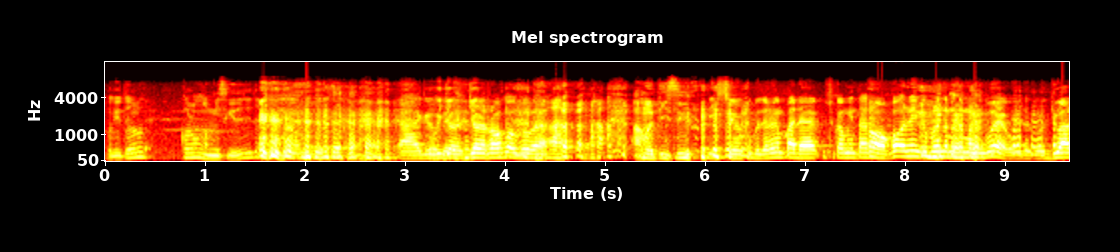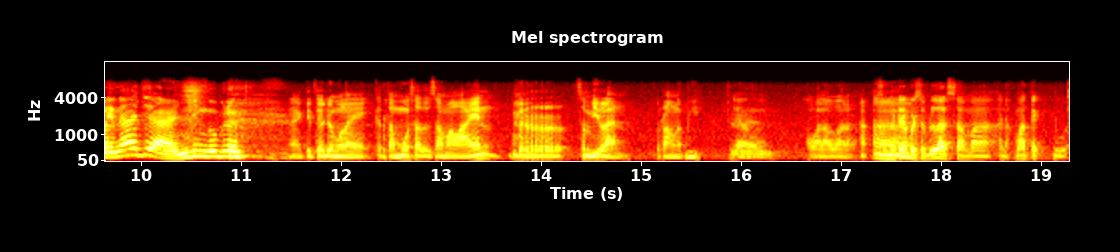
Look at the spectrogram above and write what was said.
Waktu itu lu kok lo ngemis gitu sih? Ah, gue jual, jual rokok gue. sama tisu. Isu kebetulan kan pada suka minta rokok nih kebetulan teman-teman gue. Udah gue jualin aja anjing gue bilang. Nah kita udah mulai ketemu satu sama lain bersembilan kurang lebih. Yang awal-awal. Ah. Sebenarnya bersebelas sama anak matek dua.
